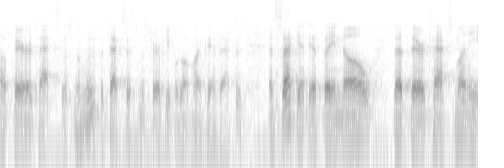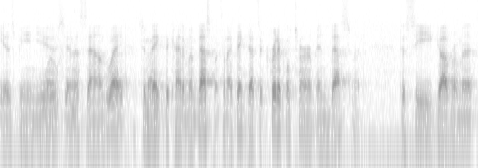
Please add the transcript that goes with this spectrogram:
a fair tax system, but mm-hmm. if the tax system is fair, people don't mind paying taxes. And second, if they know that their tax money is being used in a sound way to make the kind of investments. And I think that's a critical term, investment, to see governments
